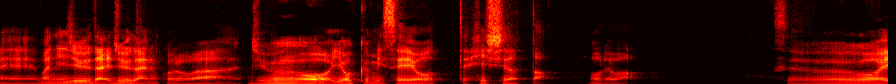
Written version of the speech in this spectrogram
えーまあ、20代、10代の頃は、自分をよく見せようって必死だった。俺は。すごい、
